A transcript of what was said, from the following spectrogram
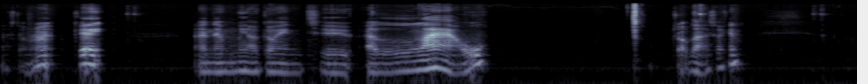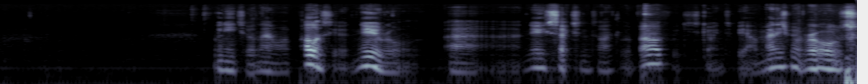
That's done right. Okay. And then we are going to allow. Drop that a second. We need to allow our policy, a new rule, uh, new section title above, which is going to be our management rules.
